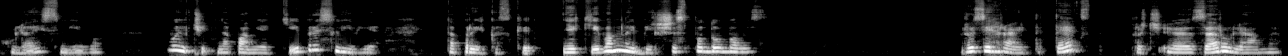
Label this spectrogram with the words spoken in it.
гуляй сміло. Вивчіть на пам'ять ті прислів'я та приказки, які вам найбільше сподобались. Розіграйте текст е, за рулями.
